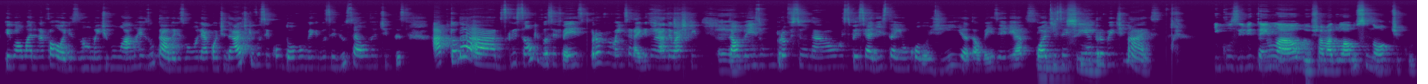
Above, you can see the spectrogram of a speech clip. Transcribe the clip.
Porque igual a Marina falou, eles normalmente vão lá no resultado, eles vão olhar a quantidade que você contou, vão ver que você viu células atípicas. A, toda a descrição que você fez provavelmente será ignorada. Eu acho que É, talvez um profissional especialista em oncologia, talvez ele a- pode ser que sim. aproveite mais. Inclusive tem um laudo chamado laudo sinóptico,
